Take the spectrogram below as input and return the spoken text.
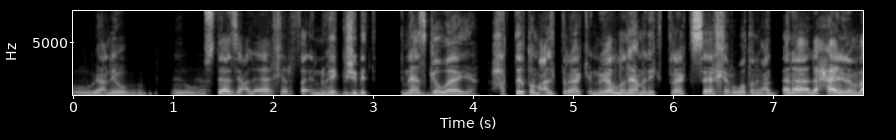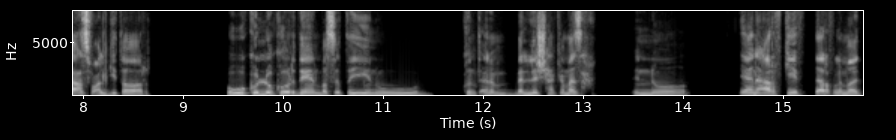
ويعني أستاذي على الآخر فإنه هيك جبت ناس قوايا حطيتهم على ال track إنه يلا نعمل هيك track ساخر وطني أنا لحالي لما بعزف على الجيتار هو كله chord ين بسيطين وكنت أنا مبلشها كمزحة. إنه يعني عارف كيف؟ تعرف لما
